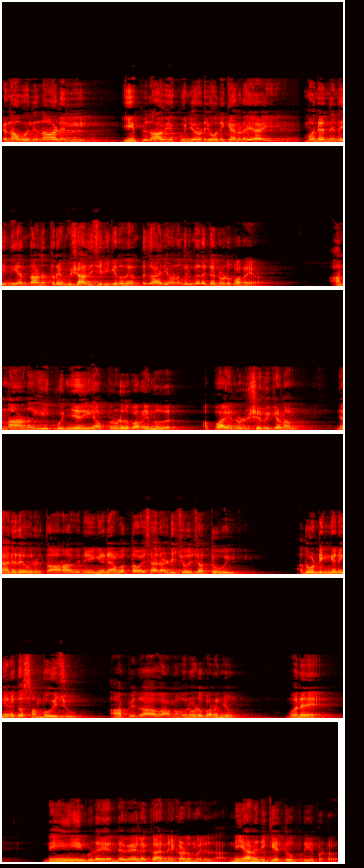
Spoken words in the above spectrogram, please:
എന്നാൽ ഒരു നാളിൽ ഈ പിതാവ് ഈ കുഞ്ഞിനോട് ചോദിക്കാനിടയായി മോനെ നിന്നെ നീ എന്താണ് ഇത്രയും വിഷാദിച്ചിരിക്കുന്നത്? എന്ത് കാര്യമാണെങ്കിൽ നിനക്ക് എന്നോട് പറയാം. അന്നാണ് ഈ കുഞ്ഞ് ഈ അപ്പനോട് ഇത് പറയുന്നത്. അപ്പ എന്നോട് ക്ഷമിക്കണം. ഞാൻ ഇതേപോലെ താറാവിനെ ഇങ്ങനെ അബദ്ധവശാൽ അടിച്ചു ചത്തുപോയി. അതുകൊണ്ട് ഇങ്ങനെ ഇങ്ങനെയൊക്കെ സംഭവിച്ചു. ആ പിതാവ് ആ മകനോട് പറഞ്ഞു മോനെ നീ ഇവിടെ എന്റെ വേലക്കാരനേക്കാളും വലുതാ. നീയാണ് എനിക്ക് ഏറ്റവും പ്രിയപ്പെട്ടവൻ.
